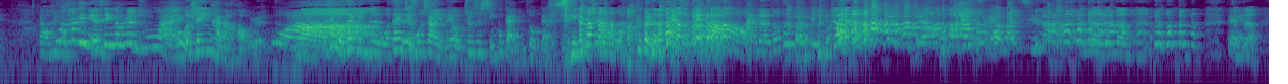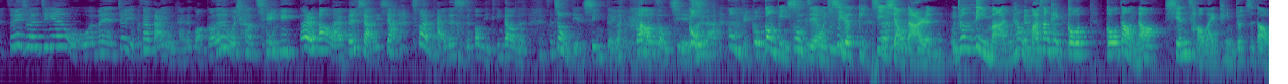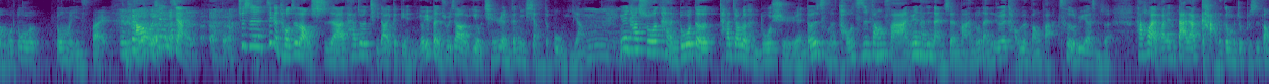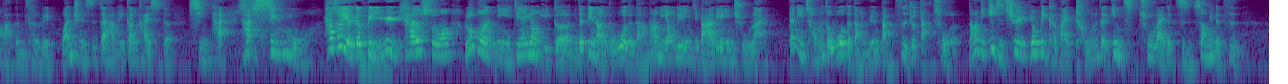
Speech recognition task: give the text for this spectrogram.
对啊，就觉得哇，他连你的声音都认出来，因为我声音还蛮好认的。哇！而且我在名字，我在节目上也没有，就是行不改名，坐不改姓，就用我个人的还是被他喊了很多次本名，对，也是没有关系啦。真的真的。对。真的，所以说今天我我们就也不是要打有台的广告，但是我想请二号来分享一下串台的时候你听到的重点心得，帮我总结一下。共比共共笔时间，我就是一个笔记小达人，我就立马，你看我马上可以勾勾到，你知道仙草来听，你就知道我多多么 inspire。好，我先讲，就是这个投资老师啊，他就提到一个点，有一本书叫《有钱人跟你想的不一样》，因为他说很多的，他教了很多学员都是什么投资方法，因为他是男生嘛，很多男生就会讨论方法、策略啊什么什么。他后来发现，大家卡的根本就不是方法跟策略，完全是在他们一刚开始的心态。他他心魔，他说有一个比喻，他就说，如果你今天用一个你的电脑有个 Word 档，然后你用列印机把它列印出来，但你从那个 Word 档原档字就打错了，然后你一直去用立可白涂那个印出来的纸上面的字，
